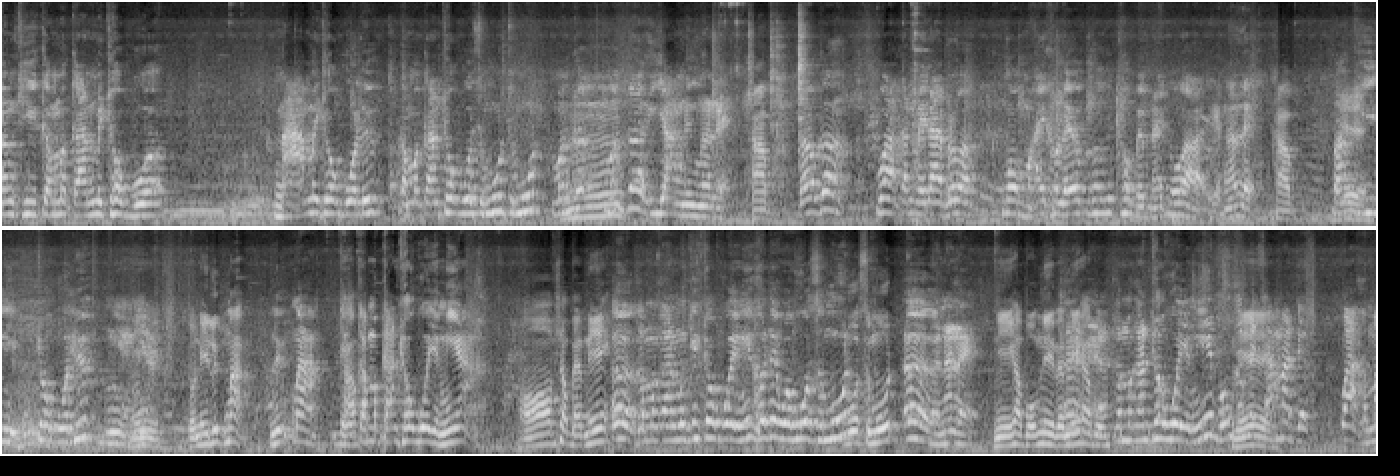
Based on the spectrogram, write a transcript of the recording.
บางทีกรรมการไม่ชอบวัวหนาไม่ชอบวัวลึก กรรมการชอบวัวสมูทสมูทมันก็อืม มันก็อีกอย่างหนึ่งนั่นแหละ ครับ เราก็ว่ากันไม่ได้เพราะว่ามอบหมายเขาแล้วเขาชอบแบบไหนก็ว่าอย่างนั้นแหละ ครับ บางทีนี่ผมชอบวัวลึกเนี่ยนี่เนี่ยตัวนี้ลึกมาก ลึกมากแต่ครับกรรมการชอบวัวอย่างเนี้ยอ๋อชอบแบบนี้เออกรรมการบางทีชอบวัวอย่างนี้เขาเรียกว่าวัวสมูทวัวสมูทเออนั่นแหละนี่ครับผมนี่แบบนี้ครับผม กรรมการชอบวัวอย่างนี้ ผมก็ไม่นี่ สามารถจะว่ากรรม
